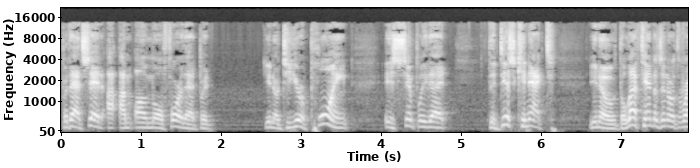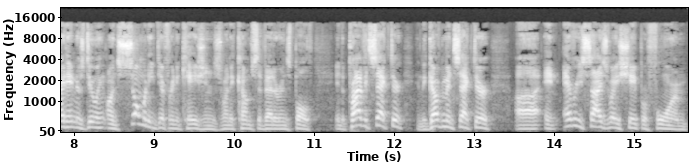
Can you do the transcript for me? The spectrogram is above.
But that said, I, I'm, I'm all for that. But you know, to your point, is simply that the disconnect. You know, the left hand doesn't know what the right hand is doing on so many different occasions when it comes to veterans, both in the private sector, in the government sector, uh, in every size, way, shape, or form.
